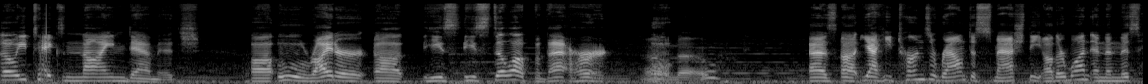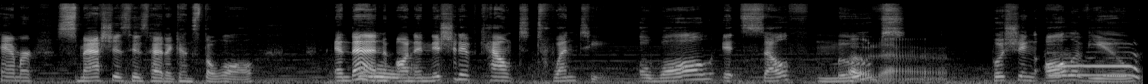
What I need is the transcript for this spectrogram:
So he takes nine damage. Uh, ooh, Ryder, uh, he's he's still up, but that hurt. Oh no. As uh, yeah, he turns around to smash the other one, and then this hammer smashes his head against the wall. And then Ooh. on initiative count twenty, the wall itself Oh moves, no. pushing all of you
